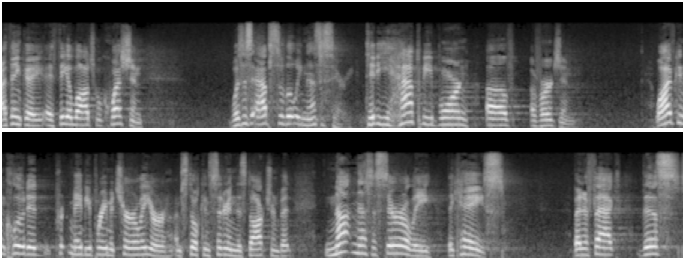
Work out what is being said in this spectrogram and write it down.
I think, a, a theological question. Was this absolutely necessary? Did he have to be born of a virgin? Well, I've concluded, maybe prematurely, or I'm still considering this doctrine, but not necessarily the case. But in fact, this,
